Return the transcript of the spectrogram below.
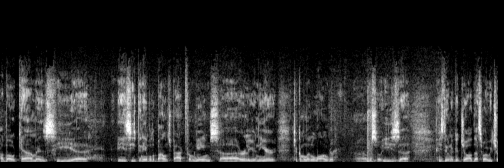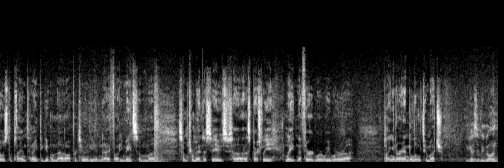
about Cam is he uh, is he's been able to bounce back from games uh, earlier in the year. It took him a little longer, um, so he's uh, he's doing a good job. That's why we chose to play him tonight to give him that opportunity. And I thought he made some uh, some tremendous saves, uh, especially late in the third where we were uh, playing in our end a little too much. You guys have been going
